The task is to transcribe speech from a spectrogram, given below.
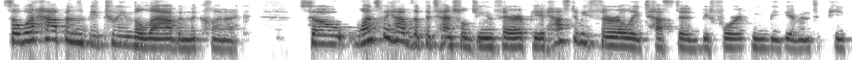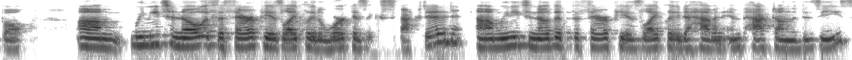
So what happens between the lab and the clinic? So once we have the potential gene therapy, it has to be thoroughly tested before it can be given to people. Um, we need to know if the therapy is likely to work as expected. Um, we need to know that the therapy is likely to have an impact on the disease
